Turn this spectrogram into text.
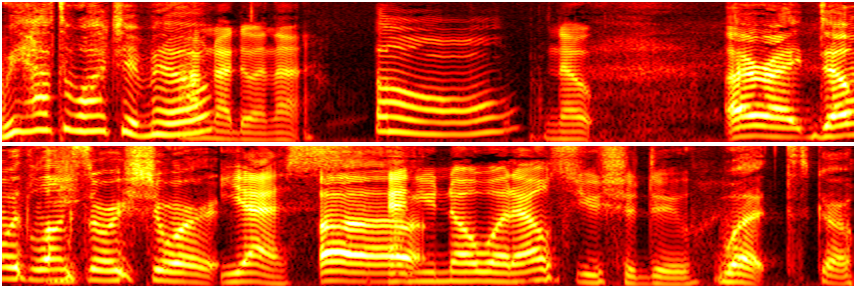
We have to watch it, Mel. I'm not doing that. Oh. Nope. All right, done with long story short. Yes. Uh, and you know what else you should do? What? Go.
